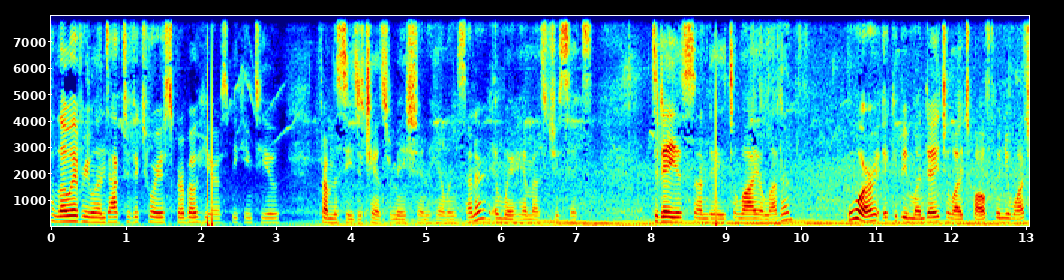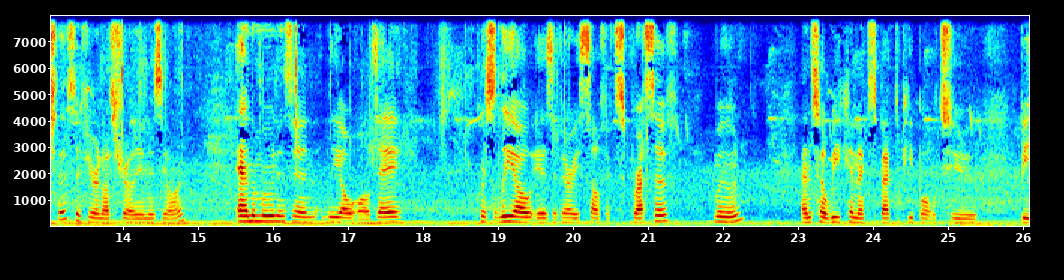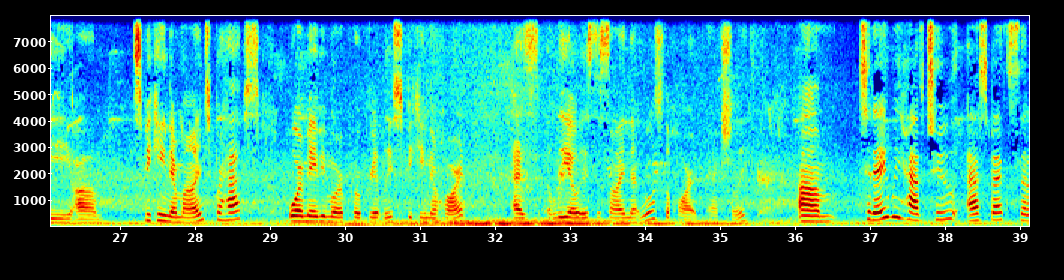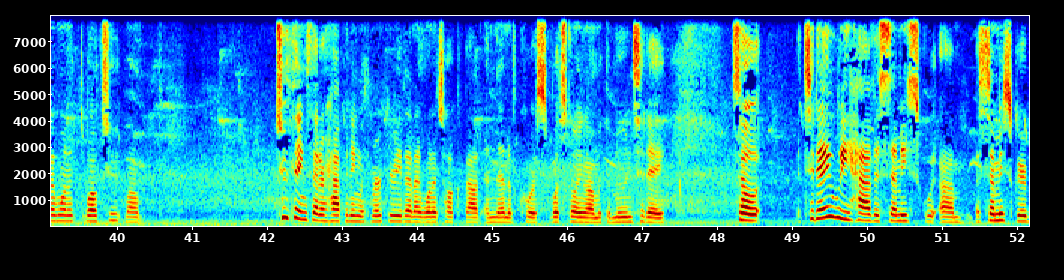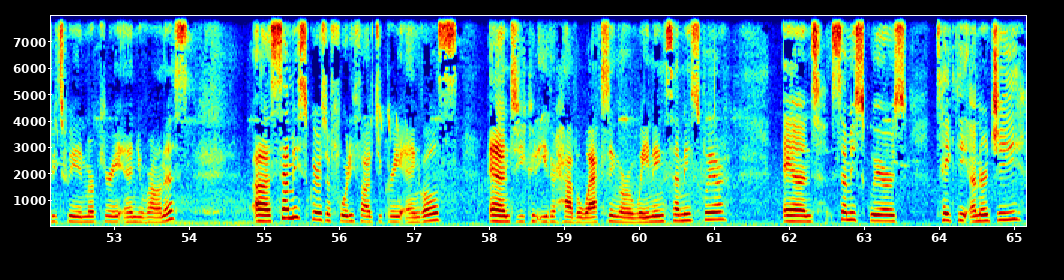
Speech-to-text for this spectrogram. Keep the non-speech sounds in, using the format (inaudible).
Hello, everyone. Dr. Victoria Scerbo here, speaking to you from the Seeds of Transformation Healing Center in Wareham, Massachusetts. Today is Sunday, July 11th, or it could be Monday, July 12th when you watch this if you're in Australia, New Zealand. And the moon is in Leo all day. Of course, Leo is a very self expressive moon, and so we can expect people to be um, speaking their minds, perhaps or maybe more appropriately, speaking their heart, as Leo is the sign that rules the heart, actually. Um, today we have two aspects that I want to, well, two, well, two things that are happening with Mercury that I want to talk about, and then, of course, what's going on with the moon today. So, today we have a semi square, um, a semi square between Mercury and Uranus. Uh, semi squares are 45 degree angles and you could either have a waxing or a waning semi-square. And semi-squares take the energy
